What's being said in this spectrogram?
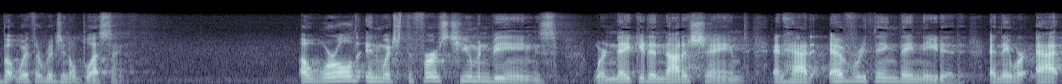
but with original blessing. A world in which the first human beings were naked and not ashamed and had everything they needed, and they were at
